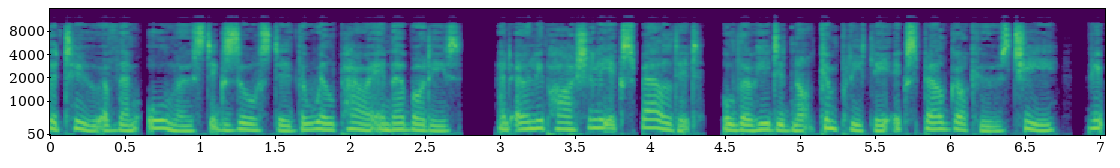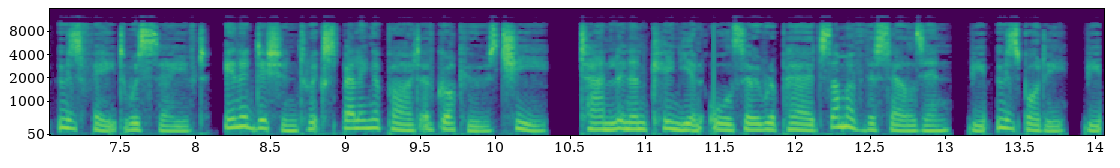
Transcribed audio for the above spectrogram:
The two of them almost exhausted the willpower in their bodies, and only partially expelled it. Although he did not completely expel Goku's chi, Bu's fate was saved. In addition to expelling a part of Goku's chi, Tanlin and Kinyan also repaired some of the cells in Bu's body. Bu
